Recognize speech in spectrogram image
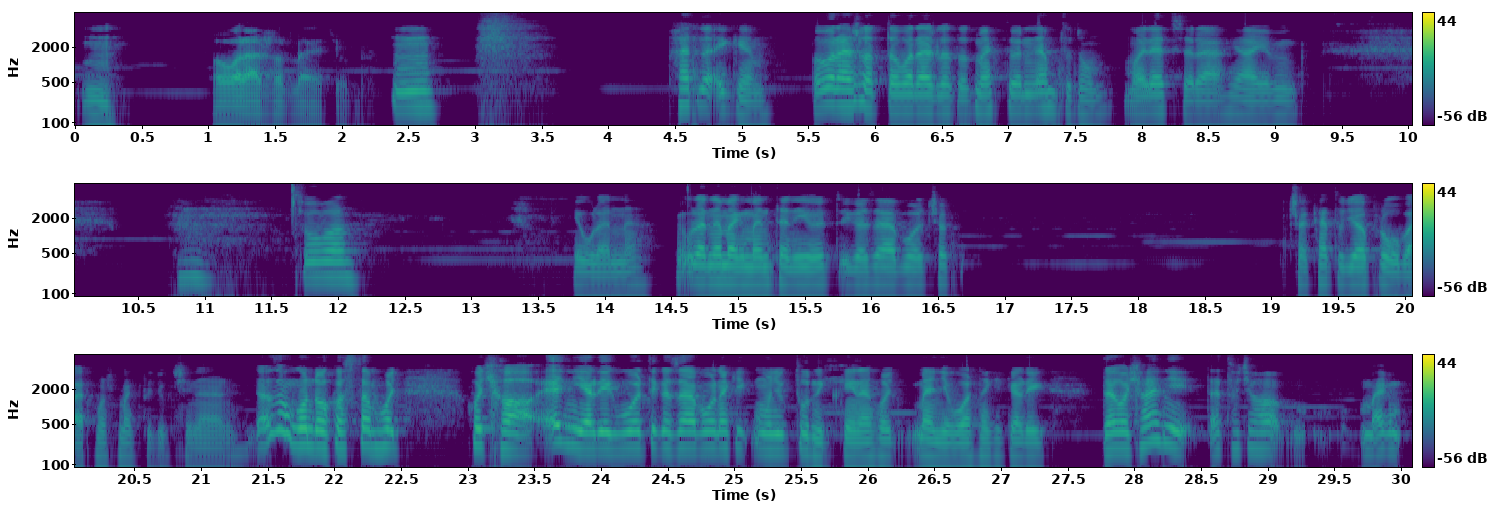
Hm. A varázslat lehet jobb. Mm. Hát ne, igen. A varázslattal varázslatot megtörni, nem tudom. Majd egyszer rá. Szóval... Jó lenne. Jó lenne megmenteni őt igazából, csak... Csak hát ugye a próbát most meg tudjuk csinálni. De azon gondolkoztam, hogy hogyha ennyi elég volt igazából nekik, mondjuk tudni kéne, hogy mennyi volt nekik elég. De hogyha ennyi, tehát hogyha meg,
